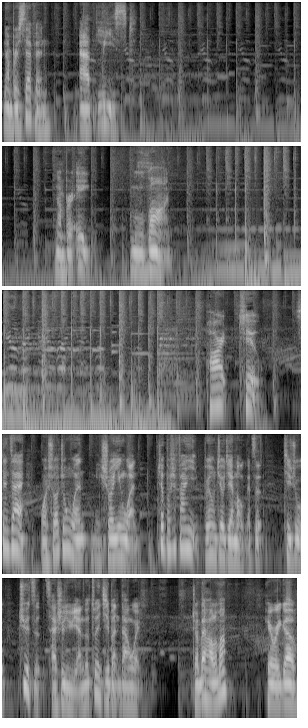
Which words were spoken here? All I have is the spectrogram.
Number 7. At least. Number 8. Move on. Part 2. 现在我说中文，你说英文，这不是翻译，不用纠结某个字，记住句子才是语言的最基本单位。准备好了吗？Here we go.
